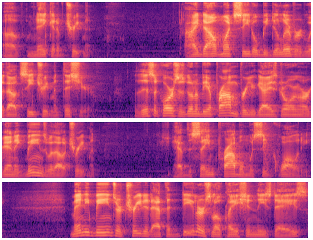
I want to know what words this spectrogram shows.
of negative treatment. I doubt much seed will be delivered without seed treatment this year. This, of course, is going to be a problem for you guys growing organic beans without treatment. You have the same problem with seed quality. Many beans are treated at the dealer's location these days,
